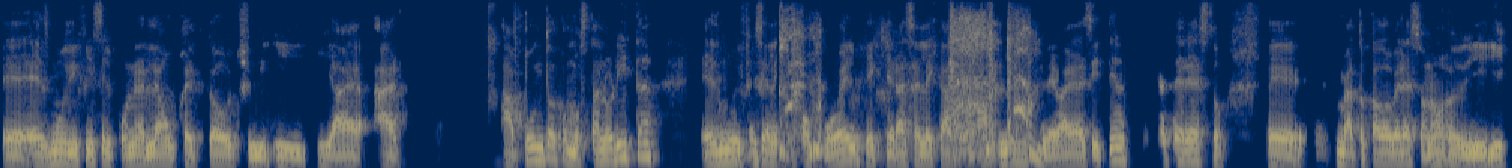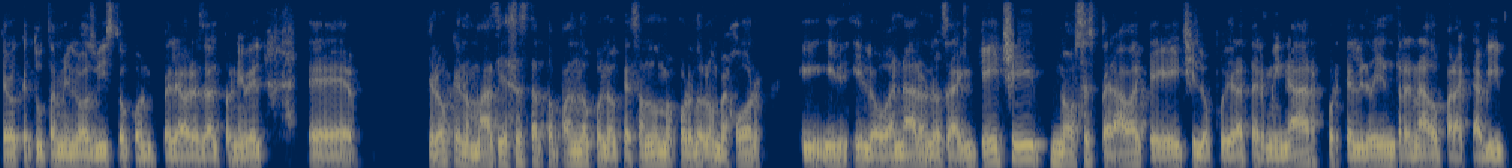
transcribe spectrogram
Eh, es muy difícil ponerle a un head coach y, a, a, punto como están ahorita, es muy difícil como él que quiera hacerle caso a que le vaya a decir, tienes que hacer esto. Eh, me ha tocado ver eso, ¿no? Y, creo que tú también lo has visto con peleadores de alto nivel. Eh, creo que nomás ya se está topando con lo que son los mejor de lo mejor. Y, y, lo ganaron. O sea, Gaethje no se esperaba que Gaethje lo pudiera terminar porque él había entrenado para Khabib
